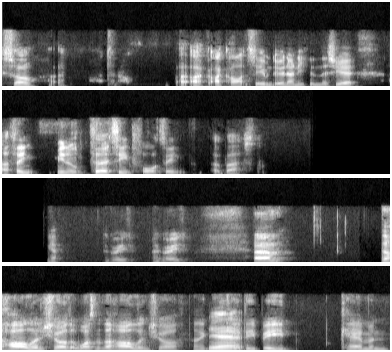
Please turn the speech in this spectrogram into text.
So I, I don't know. I, I, I can't see them doing anything this year. I think you know 13th, 14th at best. Agreed. Agreed. Um, the Haaland show that wasn't the Haaland show. I think Yeah. KDB came and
